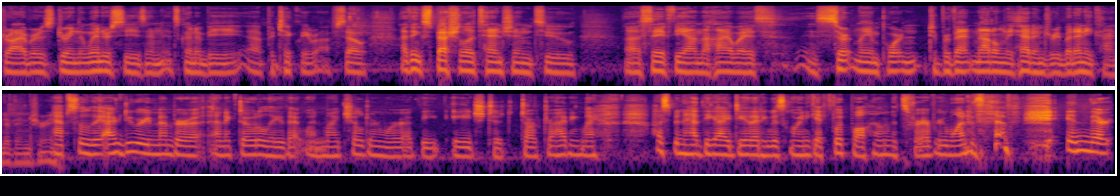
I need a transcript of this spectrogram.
drivers during the winter season, it's going to be uh, particularly rough. So I think special attention to uh, safety on the highways is certainly important to prevent not only head injury but any kind of injury. Absolutely. I do remember anecdotally that when my children were at the age to start driving, my husband had the idea that he was going to get football helmets for every one of them in there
